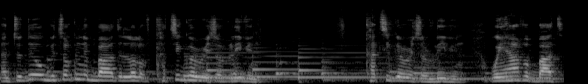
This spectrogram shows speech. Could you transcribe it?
And today we'll be talking about a lot of categories of living. Categories of living. We have about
